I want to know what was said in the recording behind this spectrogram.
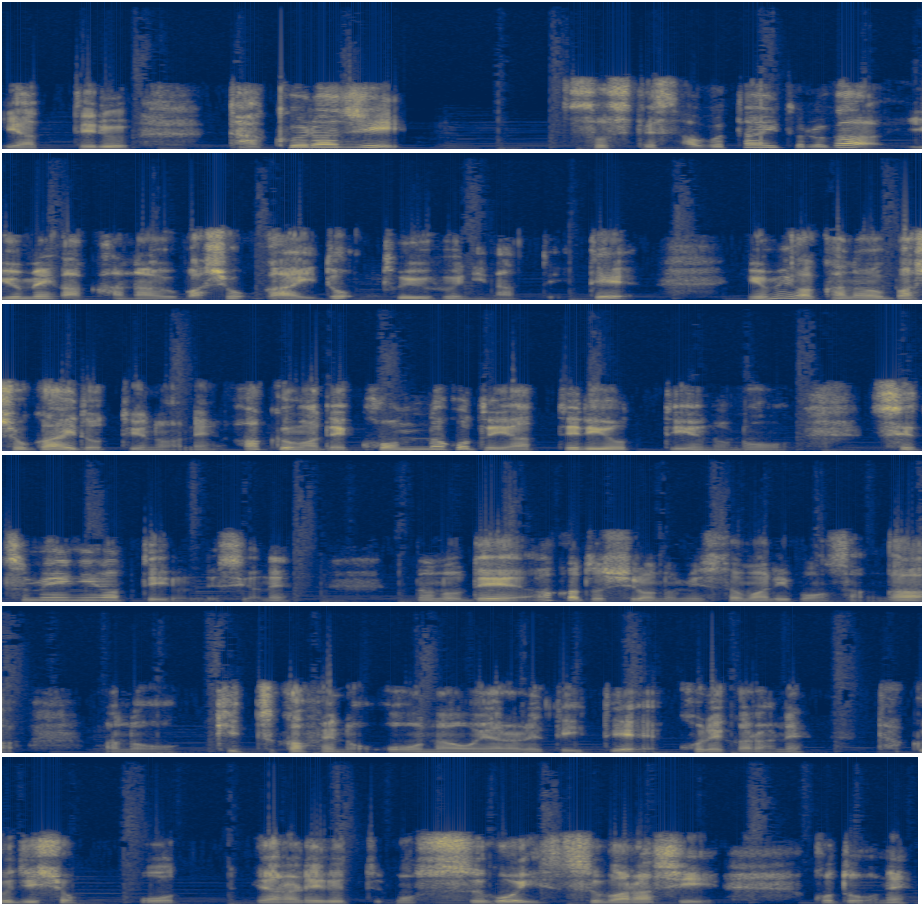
やってるタクラジ、そしてサブタイトルが夢が叶う場所ガイドという風になっていて、夢が叶う場所ガイドっていうのはね、あくまでこんなことやってるよっていうのの説明になっているんですよね。なので、赤と白のミスターマリボンさんが、あの、キッズカフェのオーナーをやられていて、これからね、託児所をやられるって、もうすごい素晴らしいことをね、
